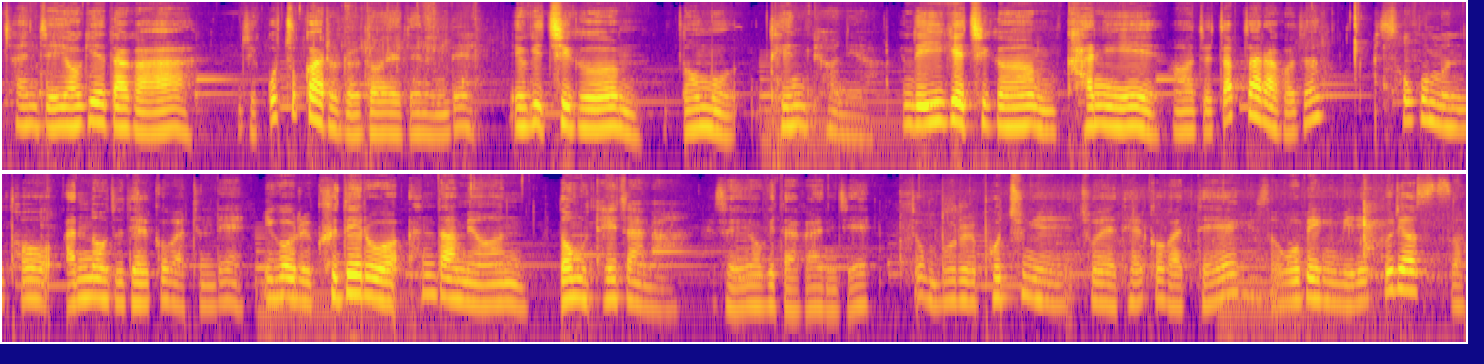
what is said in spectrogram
자, 이제 여기에다가 이제 고춧가루를 넣어야 되는데 여기 지금 너무 된 편이야. 근데 이게 지금 간이 아주 짭짤하거든. 소금은 더 안 넣어도 될 것 같은데 이거를 그대로 한다면 너무 되잖아. 그래서 여기다가 이제 좀 물을 보충해 줘야 될 것 같아. 그래서 500ml 끓였어.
